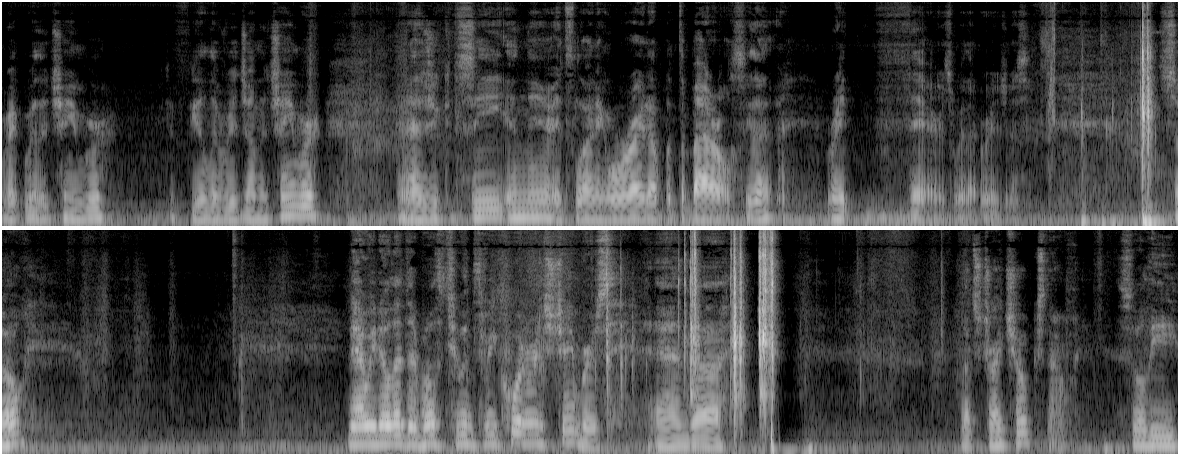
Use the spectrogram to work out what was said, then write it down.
right where the chamber, you can feel the ridge on the chamber. And as you can see in there, it's lining right up with the barrel. See that? Right there is where that ridge is. So, now we know that they're both two and three quarter inch chambers. And uh, let's try chokes now. So the,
